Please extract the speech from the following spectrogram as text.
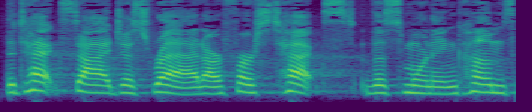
The text I just read, our first text this morning, comes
